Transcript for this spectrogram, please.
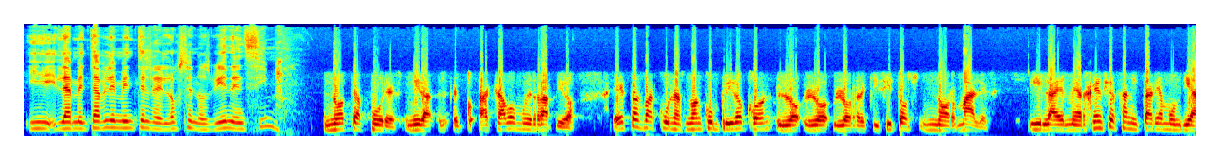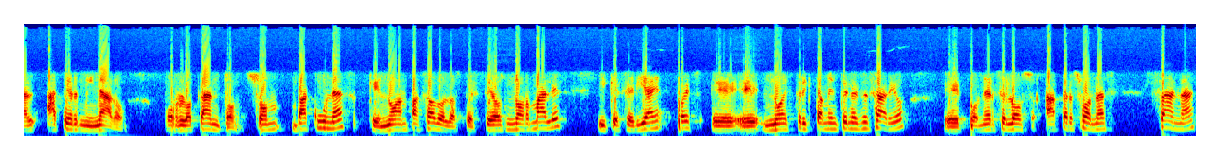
y lamentablemente el reloj se nos viene encima. No te apures, mira, acabo muy rápido. Estas vacunas no han cumplido con los requisitos normales y la emergencia sanitaria mundial ha terminado. Por lo tanto, son vacunas que no han pasado los testeos normales y que sería, pues, eh, eh, no estrictamente necesario eh, ponérselos a personas sanas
